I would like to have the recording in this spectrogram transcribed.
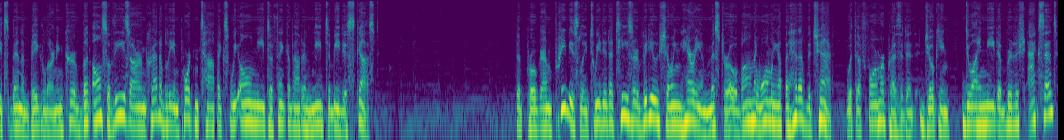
It's been a big learning curve but also these are incredibly important topics we all need to think about and need to be discussed. The program previously tweeted a teaser video showing Harry and Mr Obama warming up ahead of the chat, with the former president joking, do I need a British accent?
